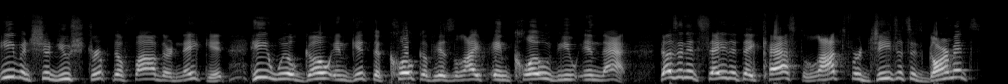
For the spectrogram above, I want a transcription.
Even should you strip the Father naked, he will go and get the cloak of his life and clothe you in that. Doesn't it say that they cast lots for Jesus' garments?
